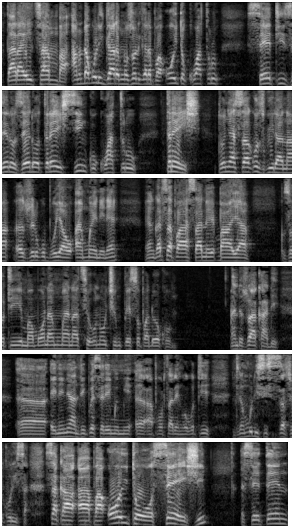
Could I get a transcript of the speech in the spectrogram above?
kutarai tsamba anoda kuligara munozoligara pa 84700354 tonyasa kuzwirana eh, zviri kubhuyawo amweni ne? Eh, ngatisapasane baya kuzoti mamona mwana tse uno chinkweso padoko. Handizvakadi uh, eh, inini handikwesere imwimi uh, aportare ngokuti ndinobudisisisa zvikurisa saka ah, apa oito sezhi uh, 78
